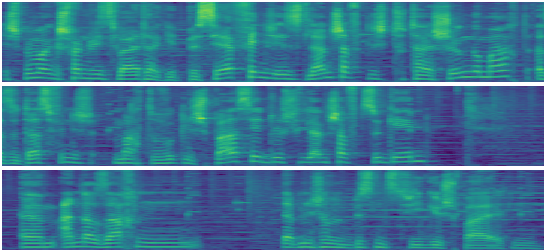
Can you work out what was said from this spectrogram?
ich bin mal gespannt, wie es weitergeht. Bisher finde ich, ist es landschaftlich total schön gemacht. Also das finde ich, macht wirklich Spaß, hier durch die Landschaft zu gehen. Ähm, andere Sachen, da bin ich noch ein bisschen zwiegespalten.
